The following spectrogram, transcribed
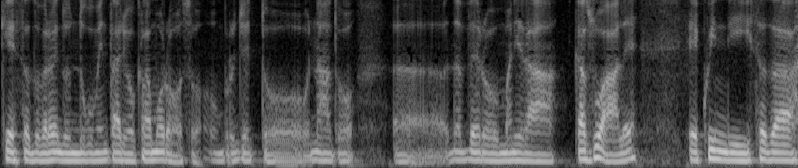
che è stato veramente un documentario clamoroso, un progetto nato eh, davvero in maniera casuale e quindi è stato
